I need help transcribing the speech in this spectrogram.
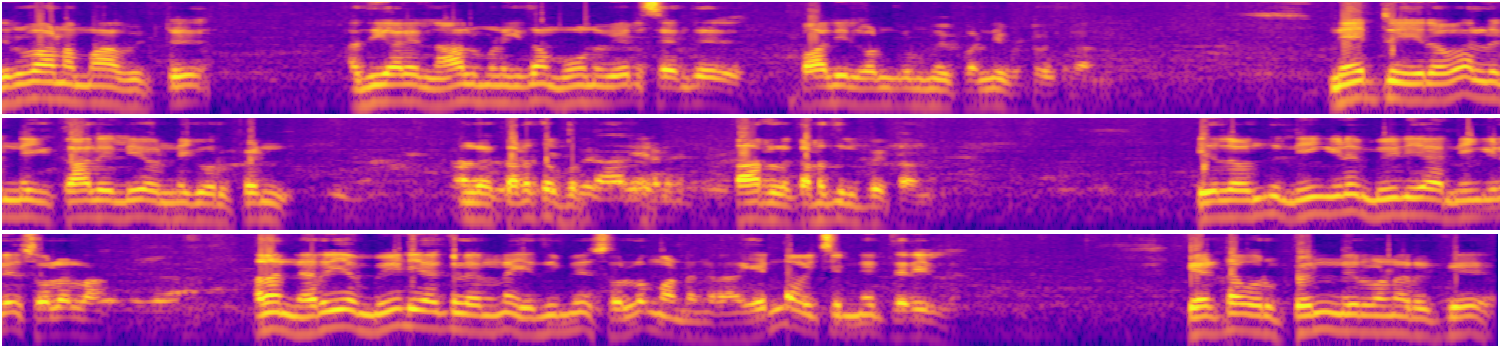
நிர்வாணமாக விட்டு அதிகாலை நாலு மணிக்கு தான் மூணு பேர் சேர்ந்து பாலியல் வன்கொடுமை பண்ணி விட்டுருக்குறாங்க. நேற்று இரவோ அல்ல இன்னைக்கு காலையிலேயோ இன்னைக்கு ஒரு பெண் அங்கே கடத்தப்பட்டு காரில் கடத்திட்டு போயிட்டாங்க. இதில் வந்து நீங்களே மீடியா நீங்களே சொல்லலாம். ஆனால் நிறைய மீடியாக்கள் என்ன எதுவுமே சொல்ல மாட்டேங்கிறாங்க. என்ன வச்சுன்னே தெரியல. கேட்டால் ஒரு பெண் நிறுவனம் இருக்குது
